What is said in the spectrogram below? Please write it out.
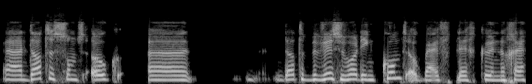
uh, dat is soms ook uh, dat de bewustwording komt ook bij verpleegkundigen.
